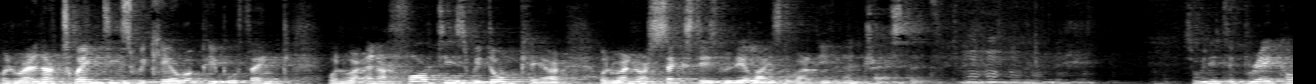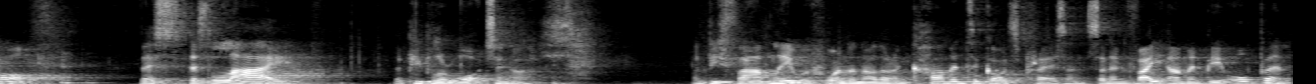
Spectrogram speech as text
When we're in our 20s, we care what people think. When we're in our 40s, we don't care. When we're in our 60s, we realise they weren't even interested. so we need to break off this, this lie that people are watching us and be family with one another and come into God's presence and invite Him and be open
